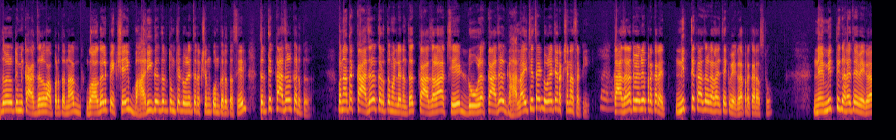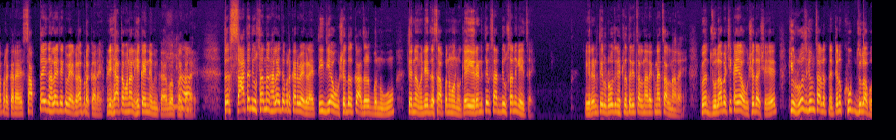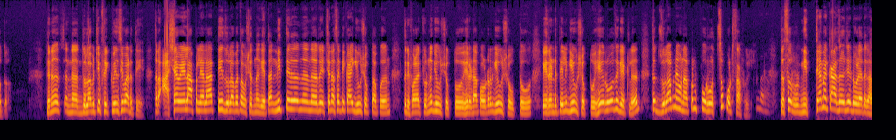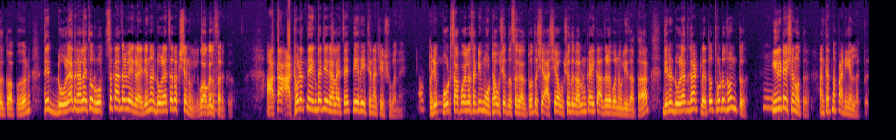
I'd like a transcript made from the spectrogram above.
जर तुम्ही काजळ वापरताना गॉगल पेक्षाही भारी जर तुमच्या डोळ्याचं रक्षण कोण करत असेल तर ते काजळ करतं. पण आता काजळ करतं म्हटल्यानंतर काजळाचे डोळ्या काजळ घालायचेच आहे डोळ्याच्या रक्षणासाठी. काजळात वेगळे प्रकार आहेत. नित्य काजळ घालायचा एक वेगळा प्रकार असतो. नैमित्य घालायचा वेगळा प्रकार आहे. साप्ताहिक घालायचा एक वेगळा प्रकार आहे. म्हणजे हे आता म्हणाल हे काही नवीन काय प्रकार आहे. तर सात दिवसांना घालायचा प्रकार वेगळा आहे. ती जी औषधं काजळ बनवू त्यानं म्हणजे जसं आपण म्हणू की एरंड तेल सात दिवसानं घ्यायचं आहे. एरंड तेल रोज घेतलं तरी चालणार आहे की नाही चालणार आहे. किंवा जुलाबाची काही औषध अशी आहेत की रोज घेऊन चालत नाही त्यानं खूप जुलाब होतं. त्यानं जुलाबाची फ्रिक्वेन्सी वाढते. तर अशा वेळेला आपल्याला ते जुलाबाचं औषध न घेता नित्य रेचनासाठी काय घेऊ शकतो आपण? त्रिफळा चूर्ण घेऊ शकतो हिरडा पावडर घेऊ शकतो एरंड तेल घेऊ शकतो. हे रोज घेतलं तर जुलाब नाही होणार पण रोजचं पोट साफ होईल. तसं नित्यानं काजळ जे डोळ्यात घालतो आपण ते डोळ्यात घालायचं रोजचं काजळ वेगळं आहे जे ना डोळ्याचं रक्षण होईल गॉगल सारखं. आता आठवड्यातनं एकदा जे घालायचं आहे ते रेचनाच्या हिशोबाने. म्हणजे पोट साफ व्हायसाठी मोठं औषध जसं घालतो तशी अशी औषधं घालून काही काजळ बनवली जातात जेणे डोळ्यात घातलं तर थोडं झोमतं. इरिटेशन होतं आणि त्यातनं पाणी यायला लागतं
